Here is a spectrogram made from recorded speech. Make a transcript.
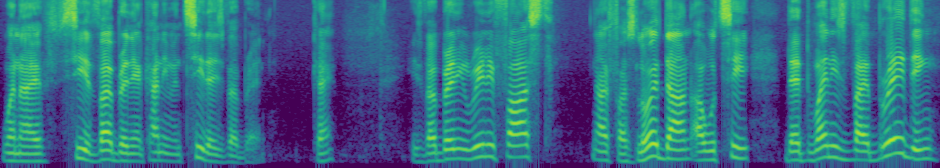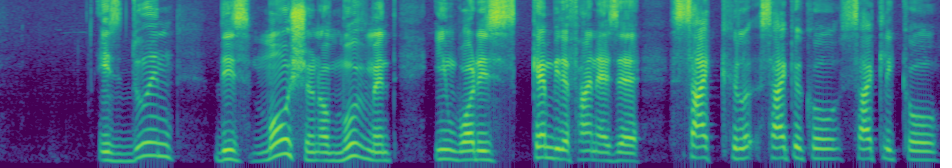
when I see it vibrating, I can't even see that it's vibrating. Okay? It's vibrating really fast. Now, if I slow it down, I would see that when it's vibrating, it's doing this motion of movement in what is can be defined as a cycle, cyclical, cyclical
